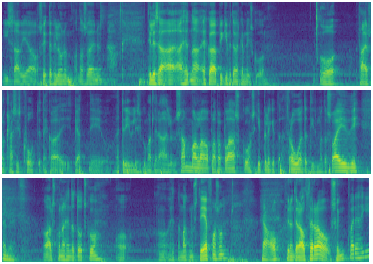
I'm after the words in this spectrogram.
Ísafía og sveitaféljónum hérna á svæðinu til þess að, að hérna, eitthvað byggja upp þetta verkefni sko. og það er svona klassísk kvót eitthvað í bjarni og þetta er yfirlýsingum allir aðlur sammála og bla bla bla sko, skipileg geta þróa þetta dýrmæta svæði. Einmitt. og alls konar hérna dót sko. Og, og hérna Magnús Stefánsson fyrir undir áþerra og söngværi það ekki,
